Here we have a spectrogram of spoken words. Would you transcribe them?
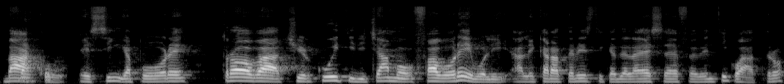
Baku, Baku. e Singapore, trova circuiti diciamo favorevoli alle caratteristiche della SF24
